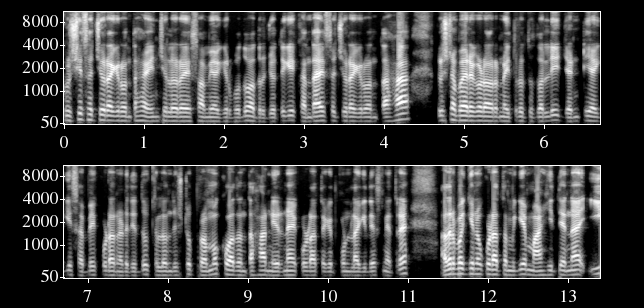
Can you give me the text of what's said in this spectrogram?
ಕೃಷಿ ಸಚಿವರಾಗಿರುವಂತಹ ಎನ್ ಸ್ವಾಮಿ ಆಗಿರ್ಬೋದು ಅದ್ರ ಜೊತೆಗೆ ಕಂದಾಯ ಸಚಿವರಾಗಿರುವಂತಹ ಕೃಷ್ಣ ಬೈರೇಗೌಡ ಅವರ ನೇತೃತ್ವದಲ್ಲಿ ಜಂಟಿಯಾಗಿ ಸಭೆ ಕೂಡ ನಡೆದಿದ್ದು, ಕೆಲವೊಂದಿಷ್ಟು ಪ್ರಮುಖವಾದಂತಹ ನಿರ್ಣಯ ಕೂಡ ತೆಗೆದುಕೊಳ್ಳಲಾಗಿದೆ ಸ್ನೇಹಿತರೆ. ಅದರ ಬಗ್ಗೆನೂ ಕೂಡ ತಮಗೆ ಮಾಹಿತಿಯನ್ನ ಈ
